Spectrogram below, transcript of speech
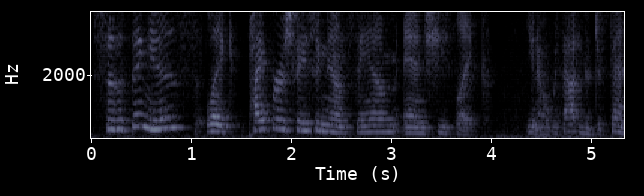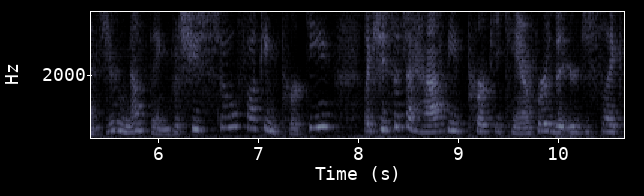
so the thing is, like, Piper is facing down Sam, and she's like, you know, without your defense, you're nothing. But she's so fucking perky. Like, she's such a happy, perky camper that you're just like,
